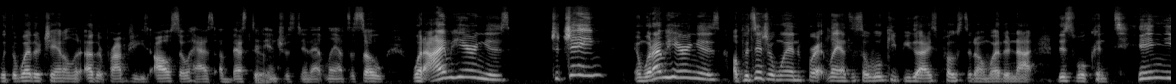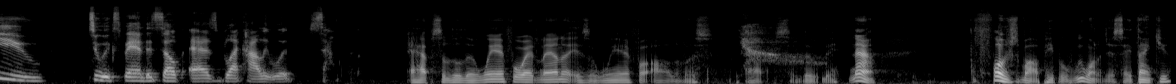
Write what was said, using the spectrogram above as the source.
with the Weather Channel and other properties, also has a vested Yeah. interest in Atlanta. So what I'm hearing is cha-ching. And what I'm hearing is a potential win for Atlanta. So we'll keep you guys posted on whether or not this will continue to expand itself as Black Hollywood South. Absolutely. A win for Atlanta is a win for all of us. Absolutely. Now, first of all, people, we want to just say thank you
